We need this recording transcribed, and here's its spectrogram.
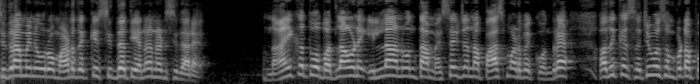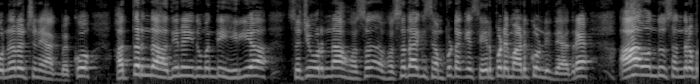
ಸಿದ್ದರಾಮಯ್ಯನವರು ಮಾಡೋದಕ್ಕೆ ಸಿದ್ಧತೆಯನ್ನ ನಡೆಸಿದ್ದಾರೆ. ನಾಯಕತ್ವ ಬದಲಾವಣೆ ಇಲ್ಲ ಅನ್ನುವಂಥ ಮೆಸೇಜ್ ಅನ್ನ ಪಾಸ್ ಮಾಡಬೇಕು ಅಂದ್ರೆ ಅದಕ್ಕೆ ಸಚಿವ ಸಂಪುಟ ಪುನರ್ರಚನೆ ಆಗಬೇಕು. ಹತ್ತರಿಂದ ಹದಿನೈದು ಮಂದಿ ಹಿರಿಯ ಸಚಿವರನ್ನ ಹೊಸ, ಹೊಸದಾಗಿ ಸಂಪುಟಕ್ಕೆ ಸೇರ್ಪಡೆ ಮಾಡಿಕೊಂಡಿದೆ ಆದ್ರೆ ಆ ಒಂದು ಸಂದರ್ಭ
